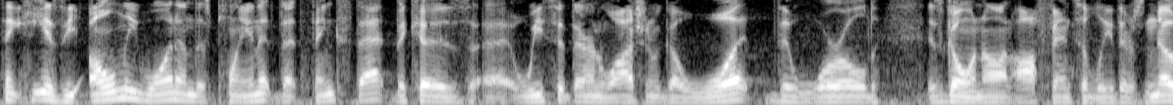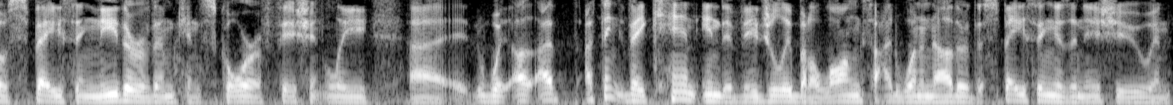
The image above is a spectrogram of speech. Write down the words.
think he is the only one on this planet that thinks that because uh, we sit there and watch and we go, what the world is going on offensively? There's no spacing. Neither of them can score efficiently. Uh, I, I, think they can individually, but alongside one another, the spacing is an issue, and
